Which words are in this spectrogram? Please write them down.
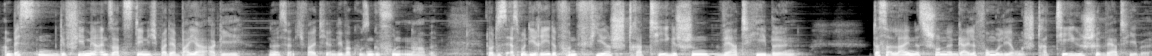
Am besten gefiel mir ein Satz, den ich bei der Bayer AG, ne, ist ja nicht weit hier in Leverkusen, gefunden habe. Dort ist erstmal die Rede von vier strategischen Werthebeln. Das allein ist schon eine geile Formulierung. Strategische Werthebel.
